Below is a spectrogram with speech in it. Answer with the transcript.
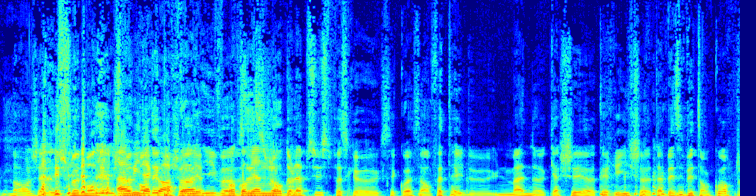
Non, je me demandais, je Ah me oui, demandais d'accord, je pourquoi mieux. Yves En faisait combien ce de genre mots, de lapsus? Parce que c'est quoi ça? En fait, t'as une, une manne cachée, euh, t'es riche, euh, t'as baisé Bétancourt. je-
